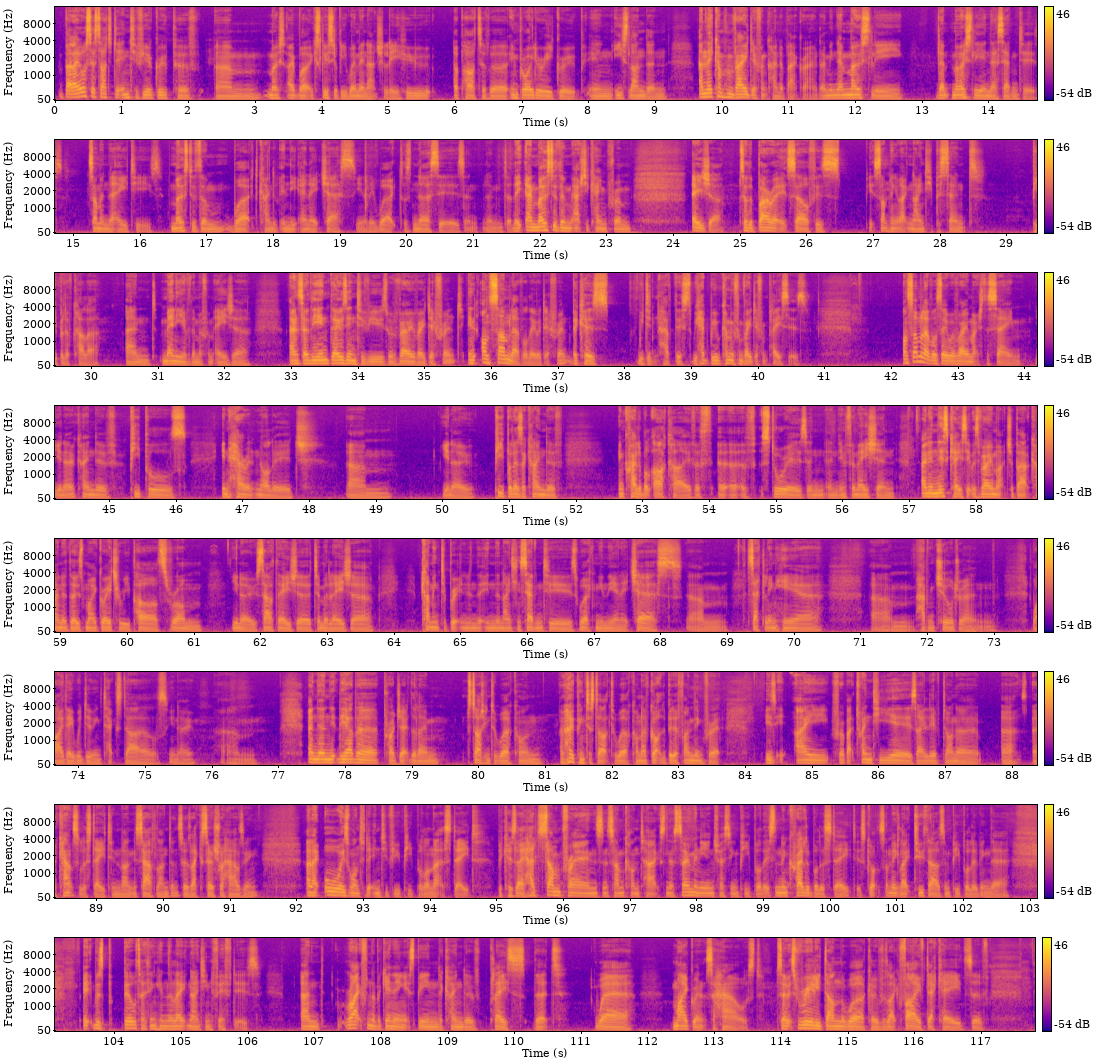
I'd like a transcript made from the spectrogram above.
but I also started to interview a group of um, most, well, exclusively women actually, who are part of an embroidery group in East London, and they come from very different kind of background. I mean, they're mostly they're mostly in their seventies, some in their eighties. Most of them worked kind of in the NHS. You know, they worked as nurses, and and they and most of them actually came from Asia so the borough itself is it's something like 90% people of color, and many of them are from Asia. And so the in, those interviews were very, very different. In, on some level, they were different because we didn't have this. We had we were coming from very different places. On some levels, they were very much the same. You know, kind of people's inherent knowledge. Um, you know, people as a kind of incredible archive of, uh, of stories and, and information. And in this case, it was very much about kind of those migratory paths from, you know, South Asia to Malaysia, coming to Britain in the, in the 1970s, working in the NHS, um, settling here, um, having children, why they were doing textiles, you know. Um, and then the, the other project that I'm starting to work on I'm hoping to start to work on. I've got a bit of funding for it. Is it, I for about 20 years I lived on a, a, a council estate in London, South London, so it's like social housing, and I always wanted to interview people on that estate because I had some friends and some contacts, and there's so many interesting people. It's an incredible estate. It's got something like 2,000 people living there. It was built, I think, in the late 1950s. And right from the beginning, it's been the kind of place that where migrants are housed. So it's really done the work over like five decades of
